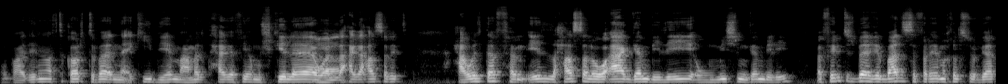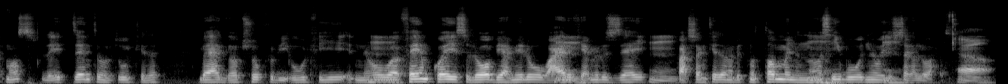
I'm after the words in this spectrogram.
وبعدين أنا افتكرت بقى إن أكيد يا إما عملت حاجة فيها مشكلة آه. ولا حاجة حصلت حاولت أفهم إيه اللي حصل هو قاعد جنبي ليه أو مش من جنبي ليه؟ ما فهمتش بقى غير بعد السفرية ما خلصت ورجعت مصر لقيت زي انت ما بتقول كده باعت جواب شكر بيقول فيه إن هو. فاهم كويس اللي هو بيعمله وعارف. يعمله إزاي. فعشان كده أنا بقيت مطمن ان. أسيبه ان هو. يشتغل لوحده آه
